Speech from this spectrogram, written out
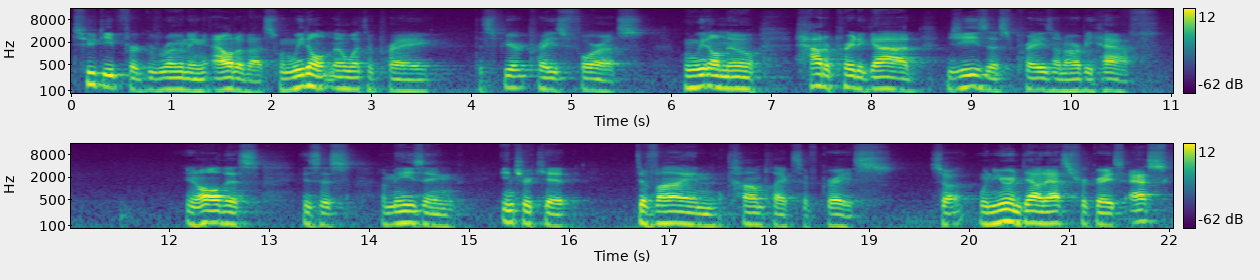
too deep for groaning out of us. When we don't know what to pray, the Spirit prays for us. When we don't know how to pray to God, Jesus prays on our behalf. And all this is this amazing, intricate, divine complex of grace. So when you're in doubt, ask for grace. Ask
